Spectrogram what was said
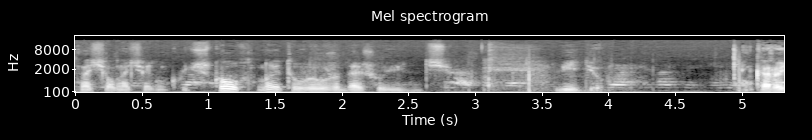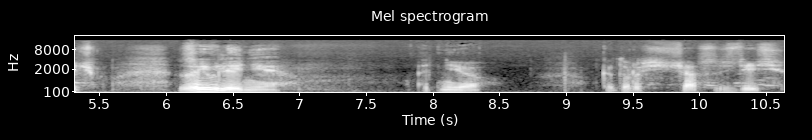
сначала начальник участковых, но это вы уже дальше увидите видео. Короче, заявление от нее, которое сейчас здесь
